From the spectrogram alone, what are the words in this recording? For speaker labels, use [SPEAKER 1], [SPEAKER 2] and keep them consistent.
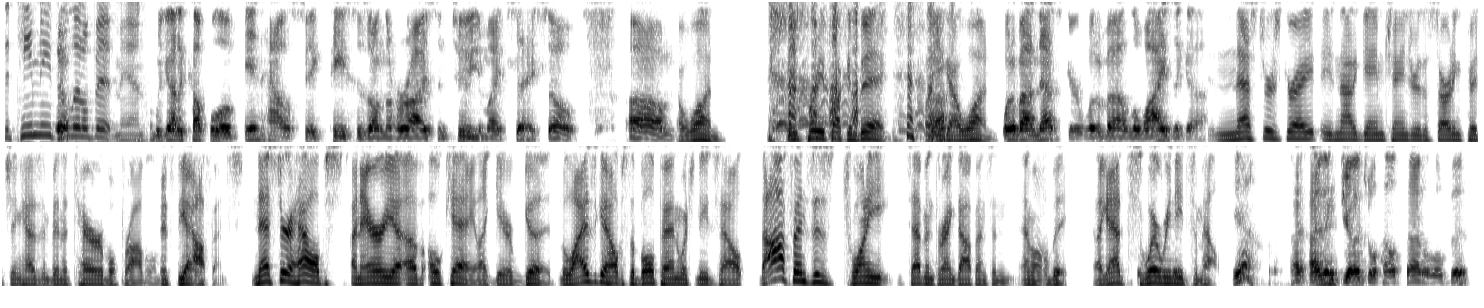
[SPEAKER 1] The team needs
[SPEAKER 2] Yeah.
[SPEAKER 1] a little bit, man.
[SPEAKER 2] We got a couple of in-house big pieces on the horizon too, you might say. So, um,
[SPEAKER 3] A one. He's pretty fucking big, but
[SPEAKER 2] Huh?
[SPEAKER 3] you got one.
[SPEAKER 2] what about Nestor? What about Loáisiga?
[SPEAKER 3] Nestor's great. He's not a game changer. The starting pitching hasn't been a terrible problem. It's the offense. Nestor helps an area of okay, like you're good. Loáisiga helps the bullpen, which needs help. The offense is 27th ranked offense in MLB. Like that's where we need some help.
[SPEAKER 2] Yeah, I, I think Judge will help that a little bit.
